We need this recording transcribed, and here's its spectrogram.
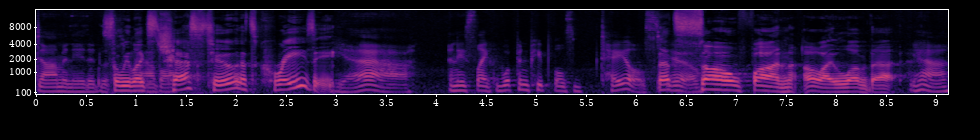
dominated with So he likes Scrabble. chess too. That's crazy. Yeah. And he's like whooping people's tails That's too. so fun. Oh, I love that. yeah.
